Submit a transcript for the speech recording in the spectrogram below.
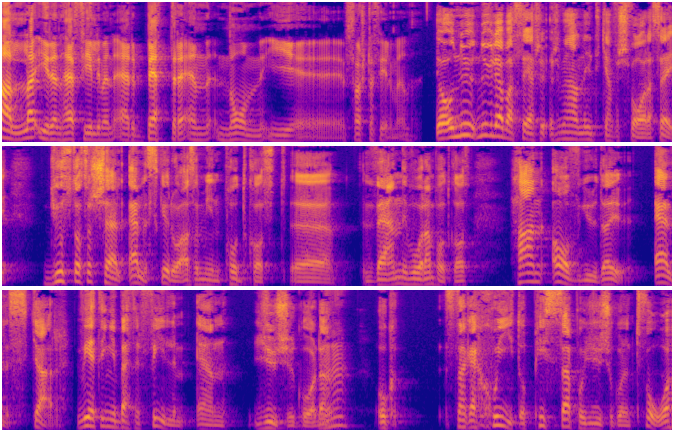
Alla i den här filmen är bättre än någon i eh, första filmen. Ja, och nu, nu vill jag bara säga, eftersom han inte kan försvara sig. Gustav Torssell älskar då, alltså min podcast, eh, vän i våran podcast. Han avgudar ju, älskar, vet ingen bättre film än Djurkyrkogården. Och snackar skit och pissar på Djurkyrkogården 2.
